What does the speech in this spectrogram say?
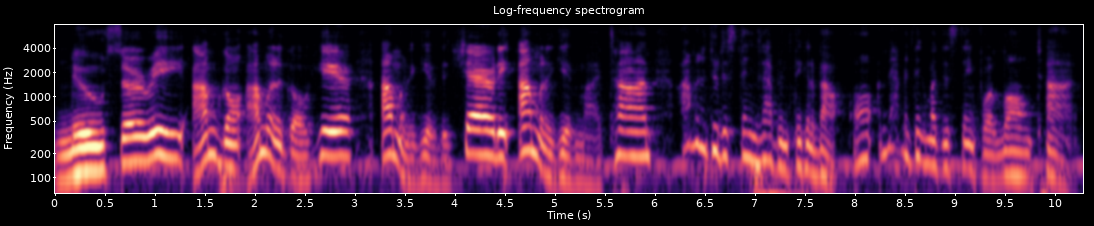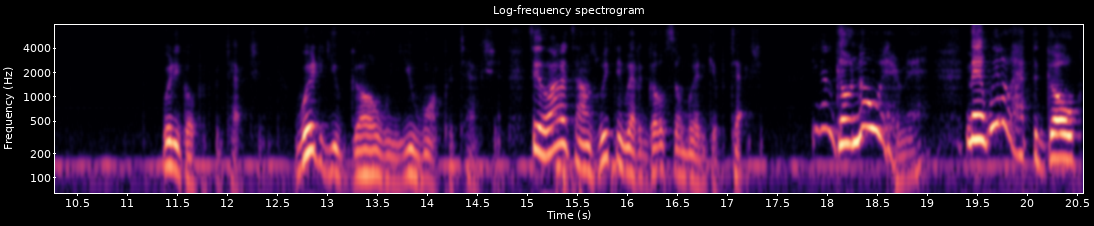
No siree. I'm going I'm gonna go here. I'm gonna give to charity. I'm gonna give my time. I'm gonna do this thing that I've been thinking about all I mean, I've been thinking about this thing for a long time. Where do you go for protection? Where do you go when you want protection? See, a lot of times we think we have to go somewhere to get protection. You gotta go nowhere, man. Man, we don't have to go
